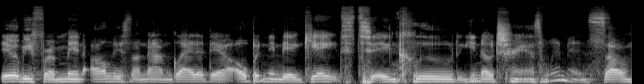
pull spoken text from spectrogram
it would be for men only. So now I'm glad that they're opening their gates to include, you know, trans women. So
